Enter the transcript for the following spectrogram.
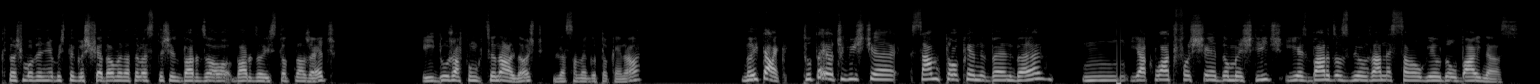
ktoś może nie być tego świadomy, natomiast też jest bardzo, bardzo istotna rzecz i duża funkcjonalność dla samego tokena. No i tak, tutaj oczywiście sam token BNB, mm, jak łatwo się domyślić, jest bardzo związany z samą giełdą Binance.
